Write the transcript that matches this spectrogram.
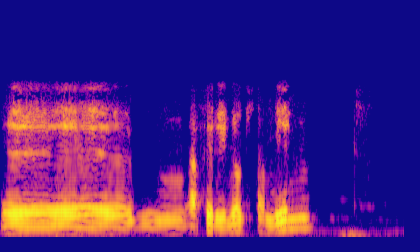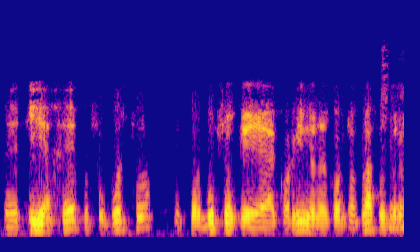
Eh, Acerinox también, eh, IAG, por supuesto, por mucho que ha corrido en el corto plazo, pero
